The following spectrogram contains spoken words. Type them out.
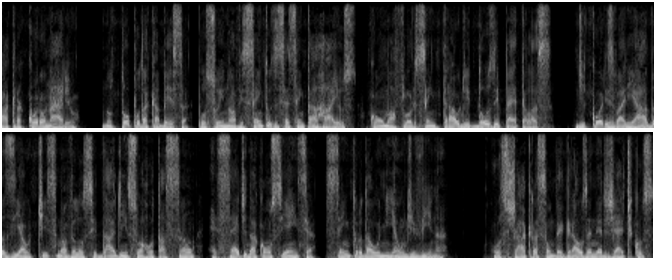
chakra coronário. No topo da cabeça, possui 960 raios, com uma flor central de 12 pétalas. De cores variadas e altíssima velocidade em sua rotação, é sede da consciência, centro da união divina. Os chakras são degraus energéticos.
